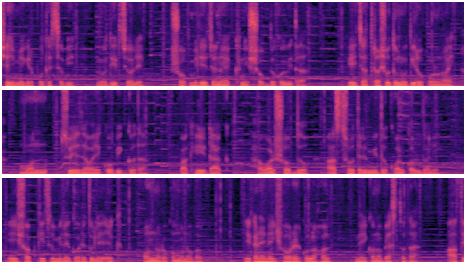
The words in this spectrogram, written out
সেই মেঘের প্রতিচ্ছবি নদীর চলে। সব মিলিয়ে যেন এক নিঃশব্দ কবিতা। এই যাত্রা শুধু নদীর ওপর নয়, মন ছুঁয়ে যাওয়া এক অভিজ্ঞতা। পাখির ডাক, হাওয়ার শব্দ আর স্রোতের মৃদু কলকল ধ্বনি এই সব কিছু মিলে গড়ে তোলে এক অন্যরকম অনুভব এখানে নেই শহরের কোলাহল, নেই কোনো ব্যস্ততা, আছে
